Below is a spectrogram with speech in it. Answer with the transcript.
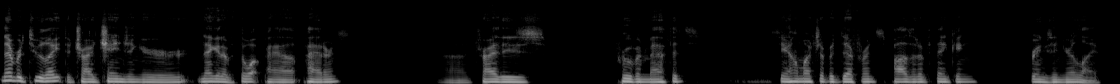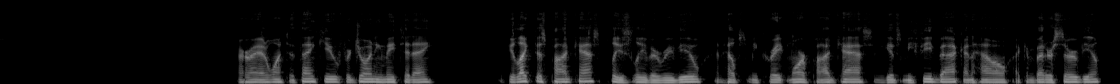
never too late to try changing your negative thought pa- patterns. Uh, try these proven methods. See how much of a difference positive thinking brings in your life. All right, I want to thank you for joining me today. If you like this podcast, please leave a review. It helps me create more podcasts and gives me feedback on how I can better serve you.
